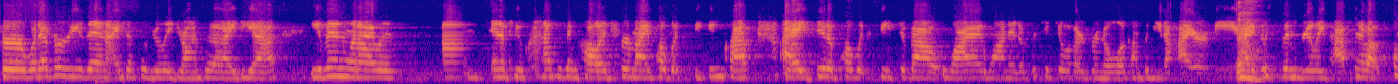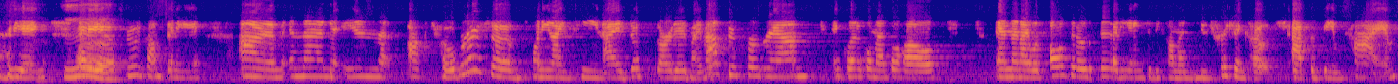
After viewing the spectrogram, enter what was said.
For whatever reason, I just was really drawn to that idea. Even when I was um, in a few classes in college for my public speaking class, I did a public speech about why I wanted a particular granola company to hire me. Oh. I've just been really passionate about starting yeah. a food company. Um, and then in October of 2019, I had just started my master's program in clinical mental health. And then I was also studying to become a nutrition coach at the same time.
